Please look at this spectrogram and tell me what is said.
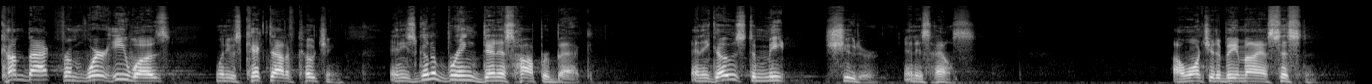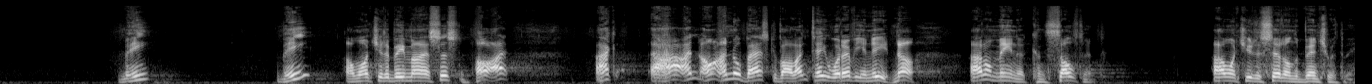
come back from where he was when he was kicked out of coaching. And he's going to bring Dennis Hopper back. And he goes to meet Shooter in his house. I want you to be my assistant. Me? Me? I want you to be my assistant. Oh, I, I, I, know, I know basketball. I can tell you whatever you need. No, I don't mean a consultant. I want you to sit on the bench with me.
